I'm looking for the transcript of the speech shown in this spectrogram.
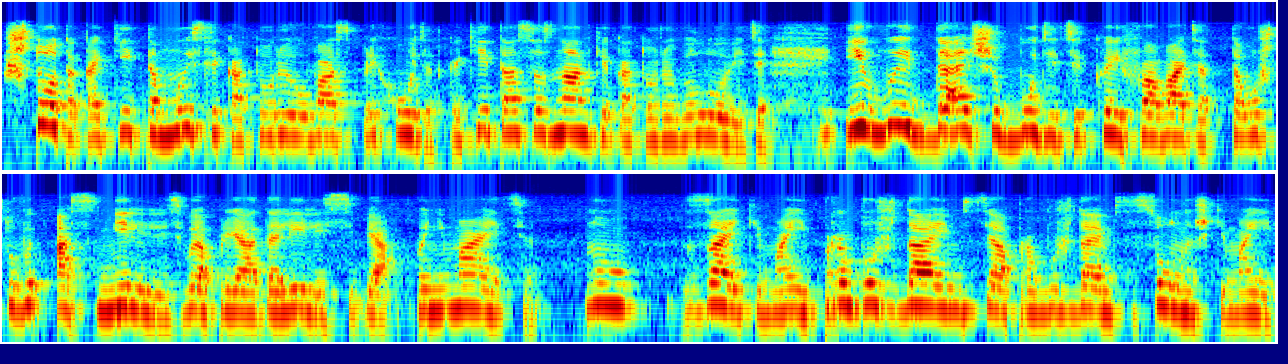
что-то, какие-то мысли, которые у вас приходят, какие-то осознанки, которые вы ловите. И вы дальше будете кайфовать от того, что вы осмелились, вы преодолели себя, понимаете? Ну, зайки мои, пробуждаемся, пробуждаемся, солнышки мои,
